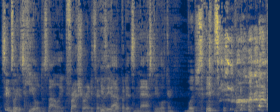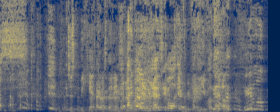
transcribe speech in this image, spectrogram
it seems like it's healed. It's not like fresh or anything He's like evil. that, but it's nasty looking. What'd you say? Just we can't trust anybody. you guys call everybody evil now. Evil.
